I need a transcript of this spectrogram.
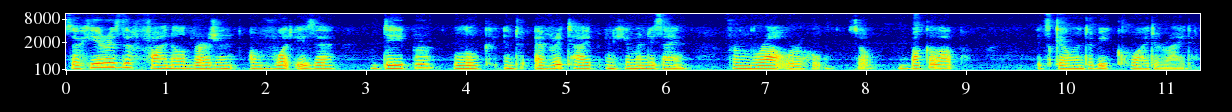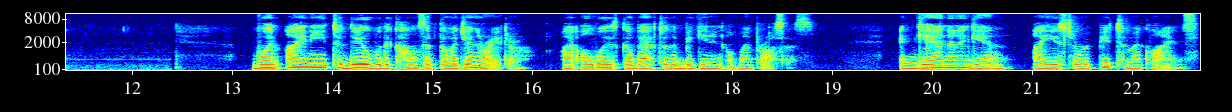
So here is the final version of what is a deeper look into every type in human design from Ra Uru Hu. So buckle up, it's going to be quite a ride. When I need to deal with the concept of a generator, I always go back to the beginning of my process. Again and again, I used to repeat to my clients.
